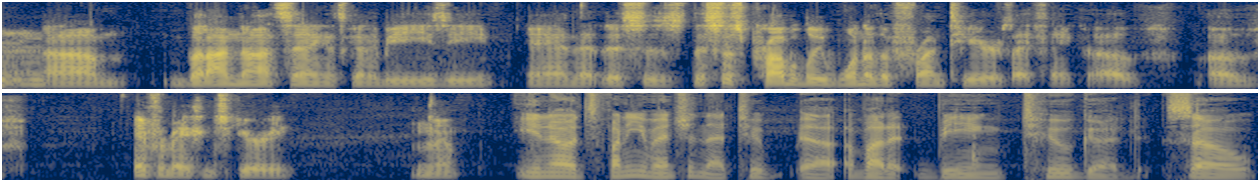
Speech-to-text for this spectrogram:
Mm-hmm. Um, but I'm not saying it's going to be easy, and that this is this is probably one of the frontiers I think of of information security. Yeah. You know, it's funny you mentioned that too uh, about it being too good. So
